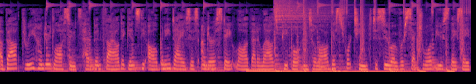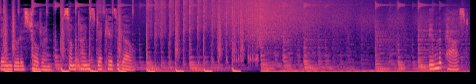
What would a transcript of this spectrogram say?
About 300 lawsuits have been filed against the Albany Diocese under a state law that allows people until August 14 to sue over sexual abuse they say they endured as children, sometimes decades ago. In the past,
